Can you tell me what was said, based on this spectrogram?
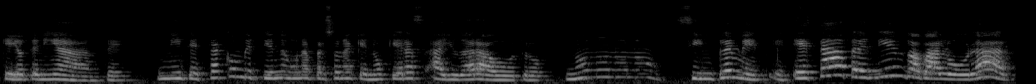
que yo tenía antes, ni te estás convirtiendo en una persona que no quieras ayudar a otro. No, no, no, no. Simplemente estás aprendiendo a valorar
